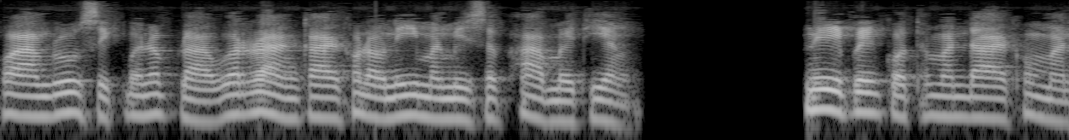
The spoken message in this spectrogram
ความรู้สึกเมื่อเปล่าว่าร่างกายของเรานี้มันมีสภาพไม่เที่ยงนี่เป็นกฎธรรมดาของมัน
